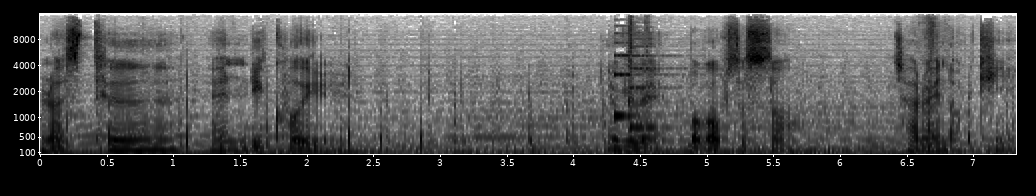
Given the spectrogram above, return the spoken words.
러스트 앤 리코일 여기 왜 뭐가 없었어? 자루에 넣기.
